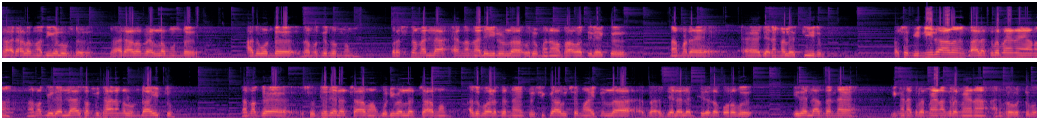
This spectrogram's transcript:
ധാരാളം നദികളുണ്ട് ധാരാളം വെള്ളമുണ്ട്. അതുകൊണ്ട് നമുക്കിതൊന്നും പ്രശ്നമല്ല എന്ന നിലയിലുള്ള ഒരു മനോഭാവത്തിലേക്ക് നമ്മുടെ ജനങ്ങൾ എത്തിയിരുന്നു. പക്ഷെ പിന്നീടാണ് കാലക്രമേണയാണ് നമുക്ക് ഇതെല്ലാ സംവിധാനങ്ങളും ഉണ്ടായിട്ടും നമുക്ക് ശുദ്ധജലക്ഷാമം കുടിവെള്ളക്ഷാമം അതുപോലെ തന്നെ കൃഷിക്ക് ആവശ്യമായിട്ടുള്ള ജലലഭ്യത കുറവ് ഇതെല്ലാം തന്നെ ഇങ്ങനെ ക്രമേണ ക്രമേണ അനുഭവപ്പെട്ടു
